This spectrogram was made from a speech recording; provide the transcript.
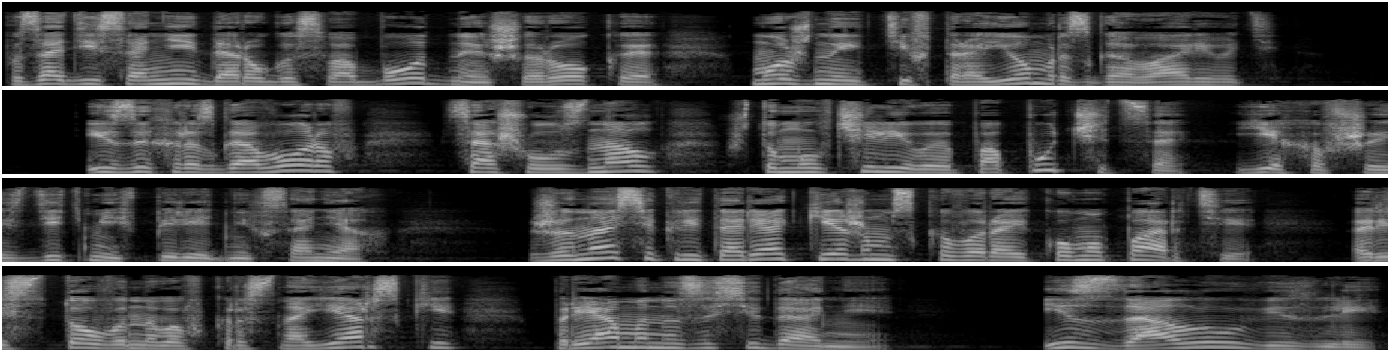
Позади саней дорога свободная, широкая, можно идти втроем разговаривать. Из их разговоров Саша узнал, что молчаливая попутчица, ехавшая с детьми в передних санях, жена секретаря Кежемского райкома партии, арестованного в Красноярске прямо на заседании. Из зала увезли,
